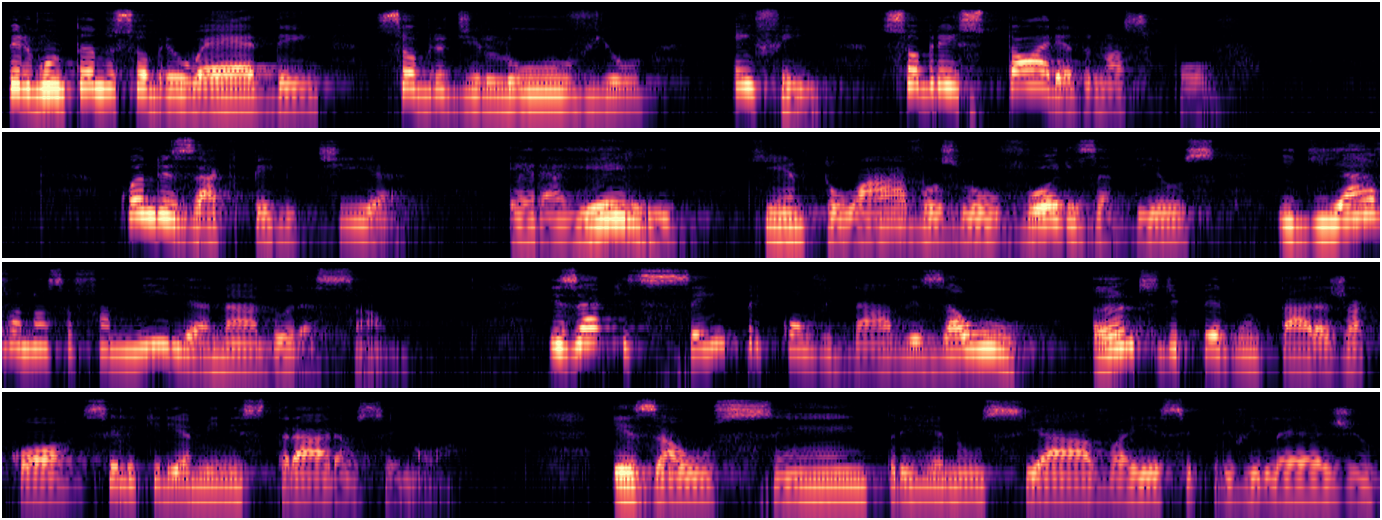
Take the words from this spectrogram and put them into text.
perguntando sobre o Éden, sobre o dilúvio, enfim, sobre a história do nosso povo. Quando Isaac permitia, era ele que entoava os louvores a Deus e guiava nossa família na adoração. Isaac sempre convidava Esaú antes de perguntar a Jacó se ele queria ministrar ao Senhor. Esaú sempre renunciava a esse privilégio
